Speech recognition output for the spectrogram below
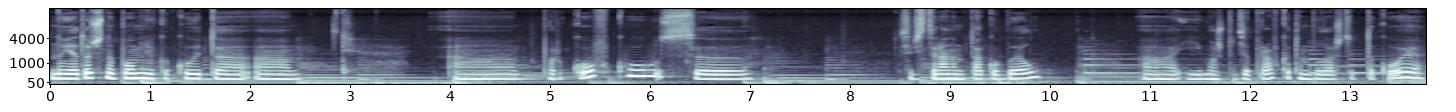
Но я точно помню какую-то э, э, парковку с, с рестораном Taco Bell и, может быть, заправка там была, что-то такое.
